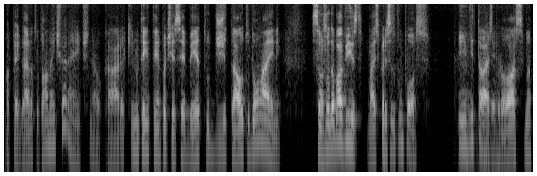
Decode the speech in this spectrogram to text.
uma pegada totalmente diferente, né? O cara que não tem tempo pra te receber, é tudo digital, tudo online. São João da Boa Vista, mais parecido com Poço. E mais Vitória? próxima.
